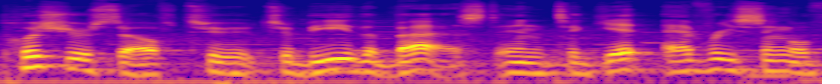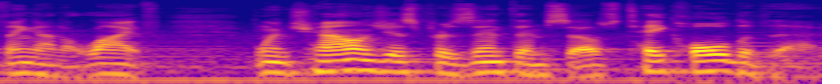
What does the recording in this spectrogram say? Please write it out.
Push yourself to to be the best and to get every single thing out of life. When challenges present themselves take hold of that.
